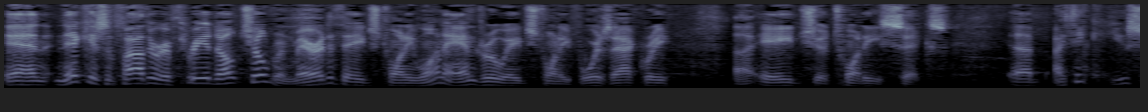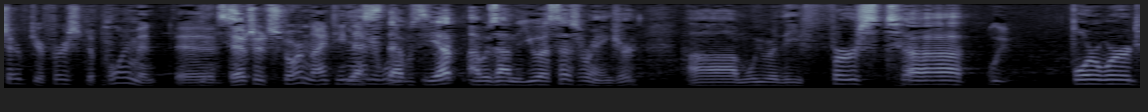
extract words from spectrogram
And Nick is the father of three adult children Meredith, age 21, Andrew, age 24, Zachary, uh, age uh, 26. Uh, I think you served your first deployment, uh, Desert Storm, 1991. Yes, that was. Yep, I was on the USS Ranger. Um, we were the first uh, forward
